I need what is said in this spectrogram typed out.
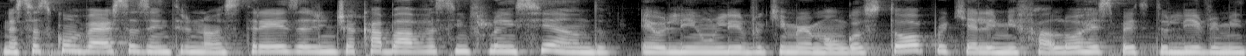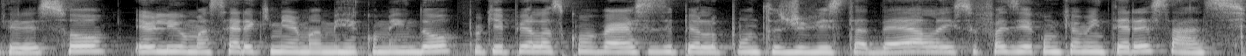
Nessas conversas entre nós três, a gente acabava se influenciando. Eu li um livro que meu irmão gostou, porque ele me falou a respeito do livro e me interessou. Eu li uma série que minha irmã me recomendou, porque pelas conversas e pelo ponto de vista dela, isso fazia com que eu me interessasse.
